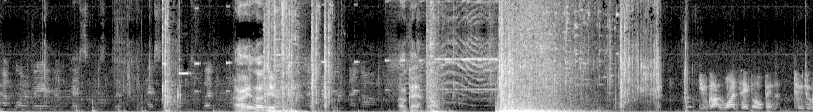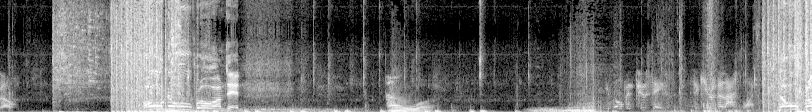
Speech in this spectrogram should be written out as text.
I'm going to bed and I'm passing this to passing. But Alright, love you. Okay. You've got one safe open. Two to go. Oh no, bro, I'm dead. Oh. You've opened two safes. Secure the last one. No, bro!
